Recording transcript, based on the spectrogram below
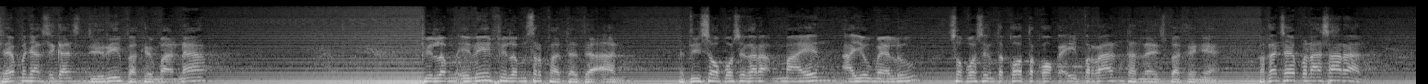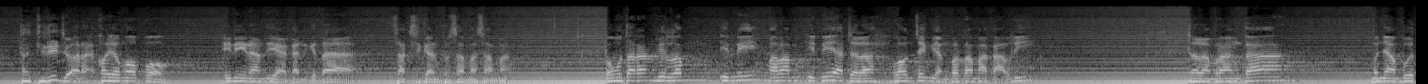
Saya menyaksikan sendiri bagaimana film ini film serba dadaan. Jadi sopo sekarang main ayu melu sopo sing teko teko kei peran dan lain sebagainya. Bahkan saya penasaran tadi juga anak koyo ngopo? Ini nanti akan kita saksikan bersama-sama. Pemutaran film ini malam ini adalah launching yang pertama kali dalam rangka menyambut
